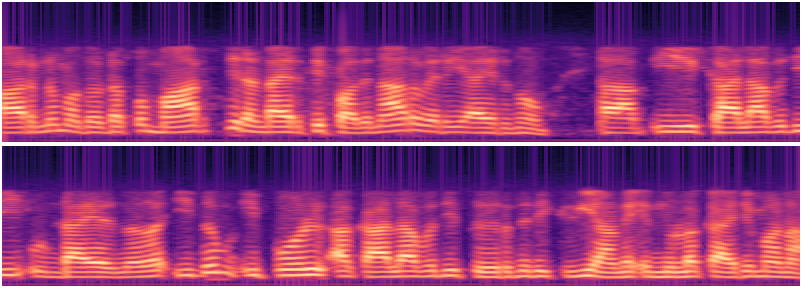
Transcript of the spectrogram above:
ആറിനും അതോടൊപ്പം മാർച്ച് രണ്ടായിരത്തി പതിനാറ് വരെയായിരുന്നു ഈ കാലാവധി ഉണ്ടായിരുന്നത്. ഇതും ഇപ്പോൾ ആ കാലാവധി തീർന്നിരിക്കുകയാണ് എന്നുള്ള കാര്യമാണ്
